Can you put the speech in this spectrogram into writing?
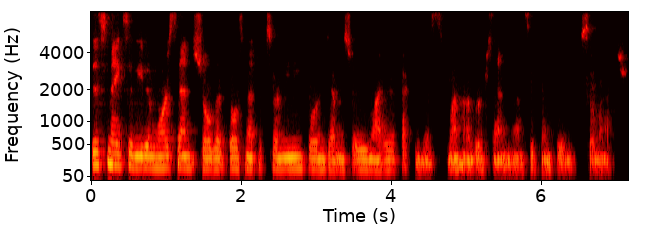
This makes it even more essential that those metrics are meaningful in demonstrating wider effectiveness, one hundred percent. Nancy, thank you so much.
